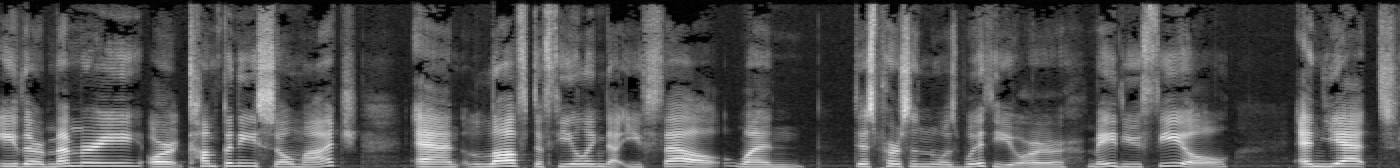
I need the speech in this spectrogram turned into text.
either memory or company so much and love the feeling that you felt when this person was with you or made you feel, and yet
